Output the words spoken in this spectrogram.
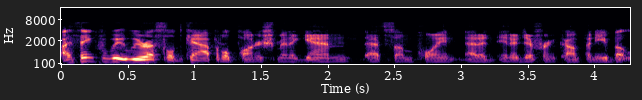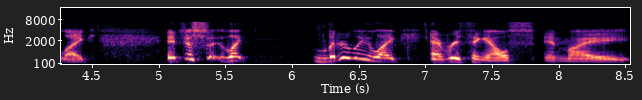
I think we, we wrestled Capital Punishment again at some point at a, in a different company, but like it just like literally like everything else in my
